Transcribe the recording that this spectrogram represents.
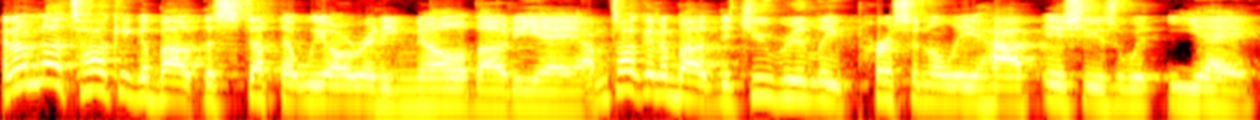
And I'm not talking about the stuff that we already know about EA. I'm talking about did you really personally have issues with EA?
